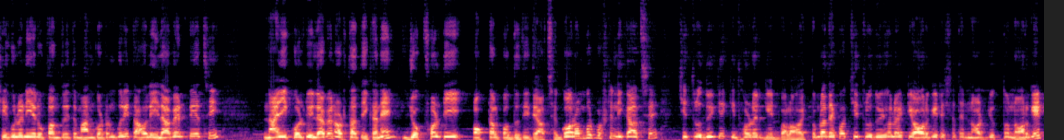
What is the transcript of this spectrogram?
সেগুলো নিয়ে রূপান্তরিত মান গঠন করি, তাহলে ইলেভেন পেয়েছি। নাইন ইকুয়াল টু ইলেভেন অর্থাৎ এখানে যোগফলটি অক্টাল পদ্ধতিতে আছে। গ নম্বর প্রশ্নে লেখা আছে, চিত্র দুইকে কি ধরনের গেট বলা হয়? তোমরা দেখো, চিত্র দুই হলো একটি অর গেটের সাথে নট যুক্ত নর গেট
